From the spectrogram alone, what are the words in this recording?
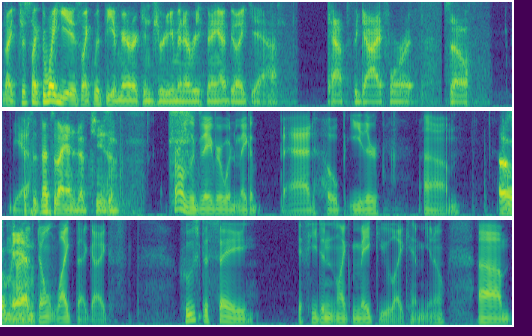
like just like the way he is like with the American dream and everything, I'd be like, yeah, Cap's the guy for it. So Yeah, that's that's what I ended up choosing. Charles Xavier wouldn't make a bad Hope either. Um, Oh I man, don't like that guy because who's to say if he didn't like make you like him, you know? Um,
